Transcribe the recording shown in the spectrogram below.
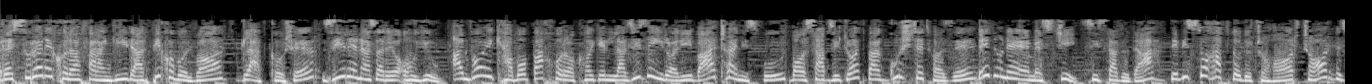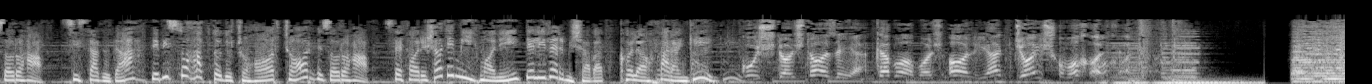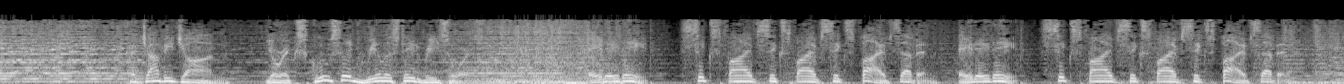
رستوران کلافرنگی در Pico Boulevard glatt kosher زیر نظر اویو انواع کباب و خوراک های لذیذ ایرانی و Chinese food با سبزیجات و گوشت تازه بدون MSG 310 274 4007 310 274 4007 سفارشات میهمانی deliver می شود کلافرنگی گوشتاش تازه کباباش عالیه جای شما خالی. Kajabi John, your exclusive real estate resource. 888-6565657. 888-6565657.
